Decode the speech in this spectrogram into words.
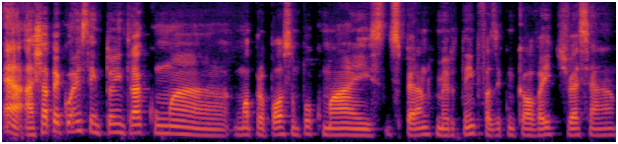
É, a Chapecoense tentou entrar com uma, uma proposta um pouco mais de esperar no primeiro tempo, fazer com que o Havaí tivesse a,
